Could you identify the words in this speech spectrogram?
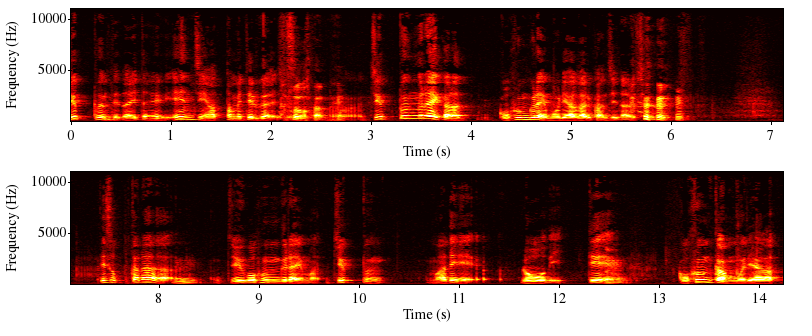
10分って大体エンジン温めてるぐらいでしょ。そうだね。うん、10分ぐらいから5分ぐらい盛り上がる感じになるし。でそっからうん。15分ぐらいま10分までローで行って、うん。5分間盛り上がっ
